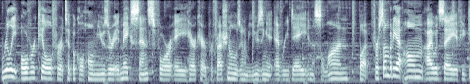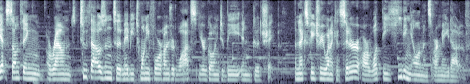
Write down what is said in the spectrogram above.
really overkill for a typical home user. It makes sense for a hair care professional who's going to be using it every day in a salon, but for somebody at home, I would say if you get something around 2000 to maybe 2400 watts, you're going to be in good shape. The next feature you want to consider are what the heating elements are made out of.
